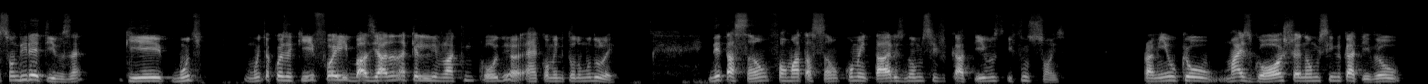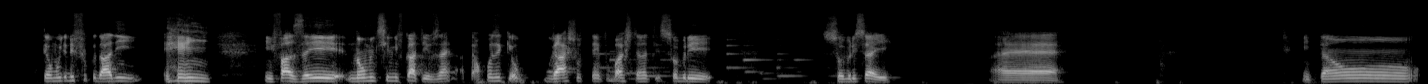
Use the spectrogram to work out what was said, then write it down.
são diretivos, né? Que muitos, muita coisa aqui foi baseada naquele livro lá, Clean Code, eu recomendo todo mundo ler. Indentação, formatação, comentários, nomes significativos e funções. Para mim, o que eu mais gosto é nome significativo. Eu tenho muita dificuldade em em fazer nomes significativos, né? Até uma coisa que eu gasto tempo bastante sobre, sobre isso aí. É... Então,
